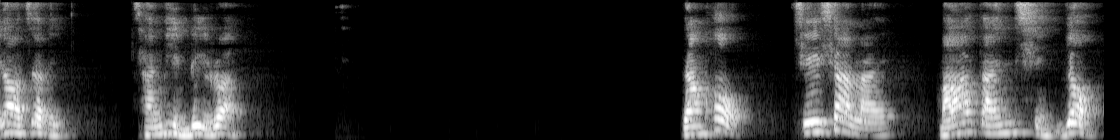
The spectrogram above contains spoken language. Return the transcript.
到这里，产品利润，然后接下来麻烦请用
